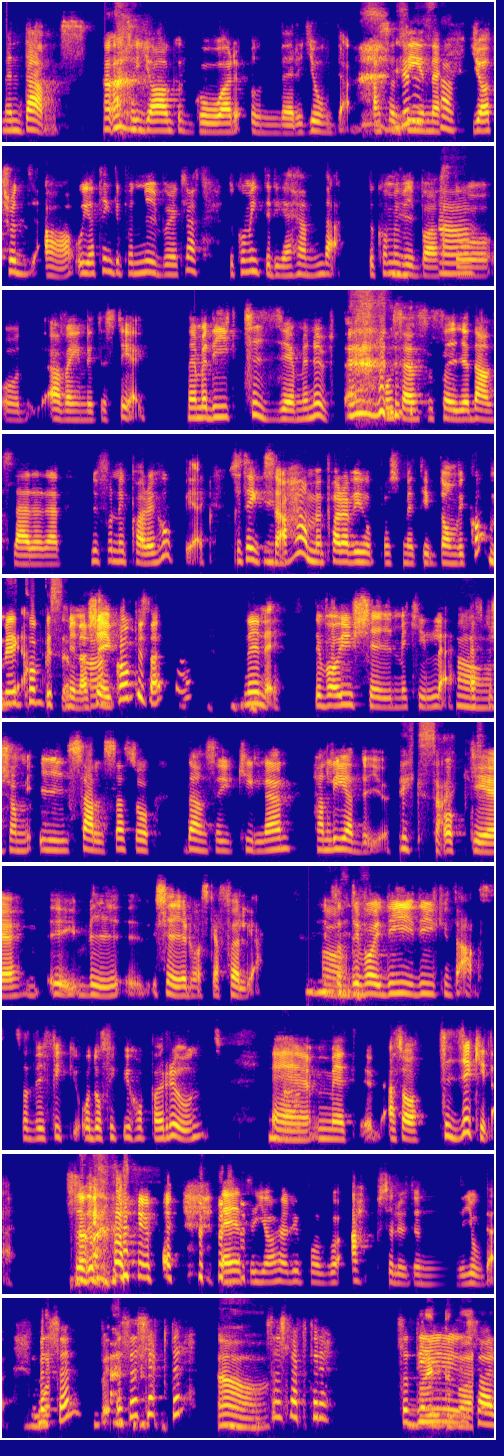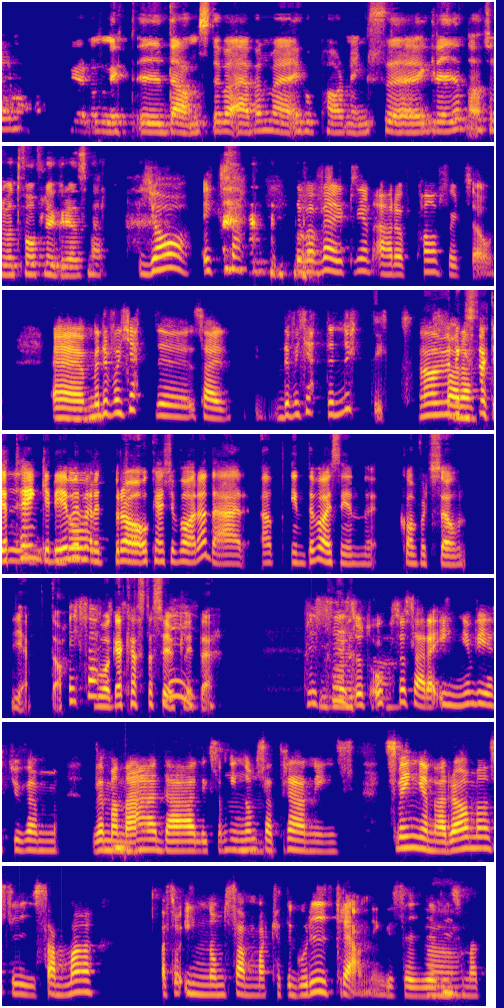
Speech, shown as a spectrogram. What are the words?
Men dans, alltså jag går under jorden. Alltså det är när, jag trodde, ja, och jag tänkte på en nybörjarklass, då kommer inte det hända. Då kommer vi bara stå Mm. Och öva in lite steg. Nej, men det gick tio minuter och sen så säger dansläraren, nu får ni para ihop er. Så jag tänkte så här, aha, men parar vi ihop oss med typ de vi kom med? Med kompisen. Mina ja. tjejkompisar. Nej, nej, det var ju tjej med kille. Ja. Eftersom i salsa så dansar ju killen, han leder ju. Exakt. Och eh, vi tjejer då ska följa. Ja. Så det, var, det, det gick inte alls. Så vi fick, och då fick vi hoppa runt eh, med alltså, tio killar. Så det nej, alltså, jag höll ju på att gå absolut under jorden. Men sen, sen släppte det. Ja. Sen släppte det. Så Det är inte ju bara- så här, något nytt i dans. Det var även med ihopparningsgrejen då. Så det var två flugor i en smäll. ja, exakt. Det var verkligen out of comfort zone. Eh, men det var jätte, så här, det var jättenyttigt. Ja, men exakt. Jag tänker det är väl då- väldigt bra att kanske vara där, att inte vara i sin comfort zone jämt då. Exakt. Våga kasta sig ut lite. Precis, och också så här, ingen vet ju vem, vem man Mm. är där, liksom inom Mm. så här, träningssvängarna rör man sig i samma, alltså inom samma kategori träning. Vi säger Ja. liksom att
